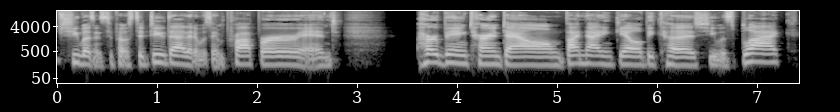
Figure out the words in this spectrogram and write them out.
she wasn't supposed to do that, that it was improper, and her being turned down by Nightingale because she was Black.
